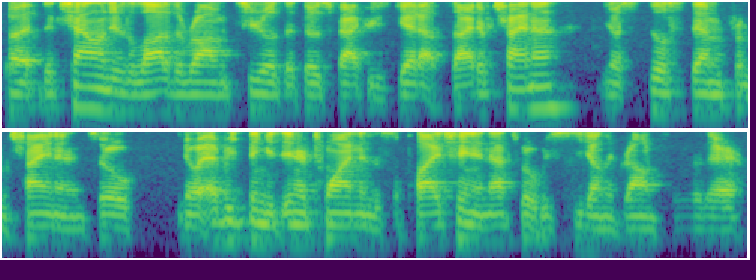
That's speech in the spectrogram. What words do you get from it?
But the challenge is a lot of the raw materials that those factories get outside of China, you know, still stem from China. And so, you know, everything is intertwined in the supply chain, and that's what we see on the ground floor there.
